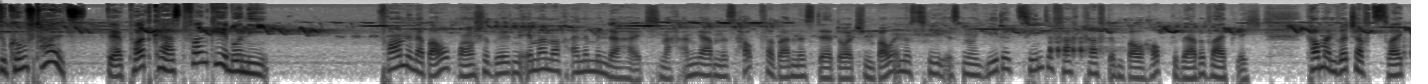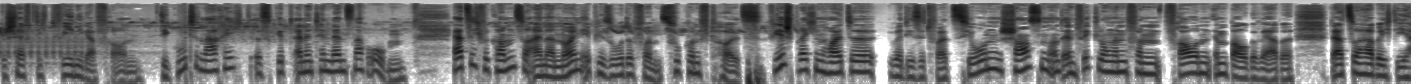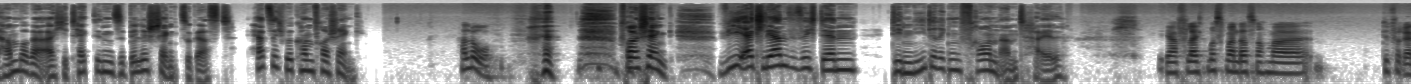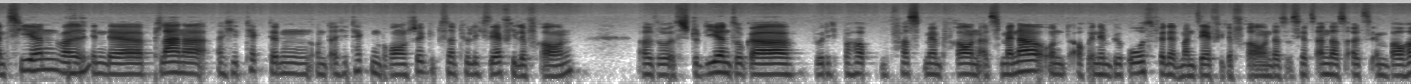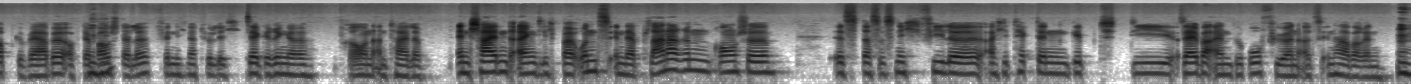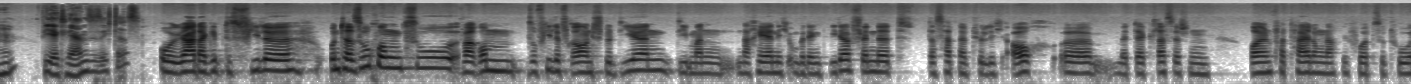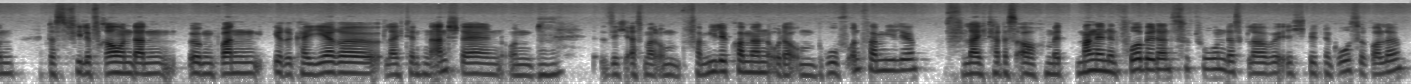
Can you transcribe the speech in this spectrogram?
Zukunft Holz, der Podcast von Keboni. Frauen in der Baubranche bilden immer noch eine Minderheit. Nach Angaben des Hauptverbandes der deutschen Bauindustrie ist nur jede zehnte Fachkraft im Bauhauptgewerbe weiblich. Kaum ein Wirtschaftszweig beschäftigt weniger Frauen. Die gute Nachricht, es gibt eine Tendenz nach oben. Herzlich willkommen zu einer neuen Episode von Zukunft Holz. Wir sprechen heute über die Situation, Chancen und Entwicklungen von Frauen im Baugewerbe. Dazu habe ich die Hamburger Architektin Sibylle Schenk zu Gast. Herzlich willkommen, Frau Schenk. Hallo. Frau Schenk, wie erklären Sie sich denn den niedrigen Frauenanteil? Ja, vielleicht muss man das nochmal differenzieren, weil mhm. in der Planer, Architekten und Architektenbranche gibt es natürlich sehr viele Frauen. Also es studieren sogar, würde ich behaupten, fast mehr Frauen als Männer und auch in den Büros findet man sehr viele Frauen. Das ist jetzt anders als im Bauhauptgewerbe. Auf der mhm. Baustelle finde ich natürlich sehr geringe Frauenanteile entscheidend eigentlich bei uns in der Planerinnenbranche ist, dass es nicht viele Architektinnen gibt, die selber ein Büro führen als Inhaberin. Mhm. Wie erklären Sie sich das? Oh ja, da gibt es viele Untersuchungen zu, warum so viele Frauen studieren, die man nachher nicht unbedingt wiederfindet. Das hat natürlich auch äh, mit der klassischen Rollenverteilung nach wie vor zu tun, dass viele Frauen dann irgendwann ihre Karriere leicht hinten anstellen und mhm sich erstmal um Familie kümmern oder um Beruf und Familie. Vielleicht hat es auch mit mangelnden Vorbildern zu tun. Das glaube ich spielt eine große Rolle,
